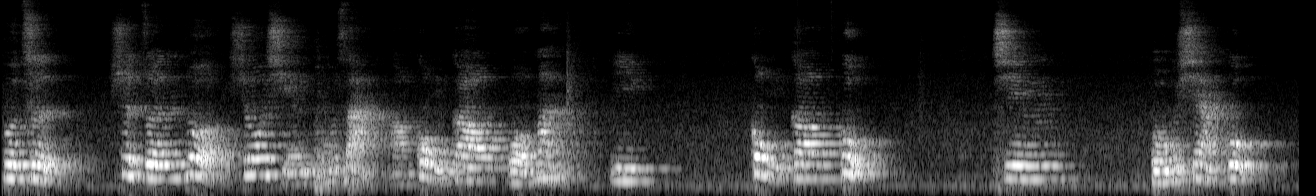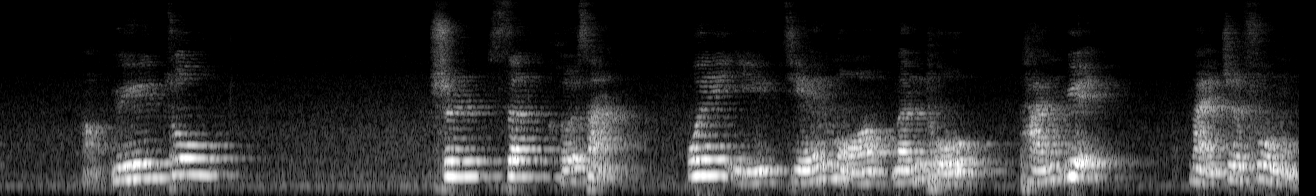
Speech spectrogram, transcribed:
复次，世尊若修行菩萨啊，共高我慢，以共高故，心不下故，啊，于诸师僧和尚，威仪结魔门徒，谈阅，乃至父母，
